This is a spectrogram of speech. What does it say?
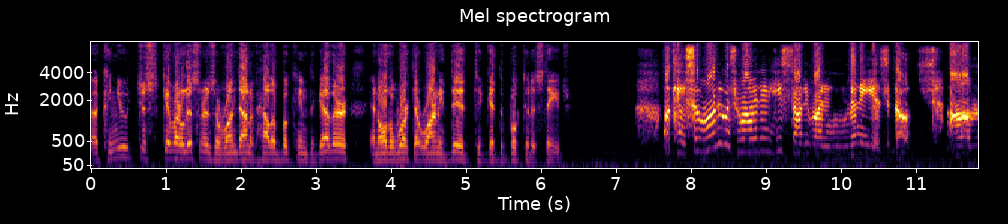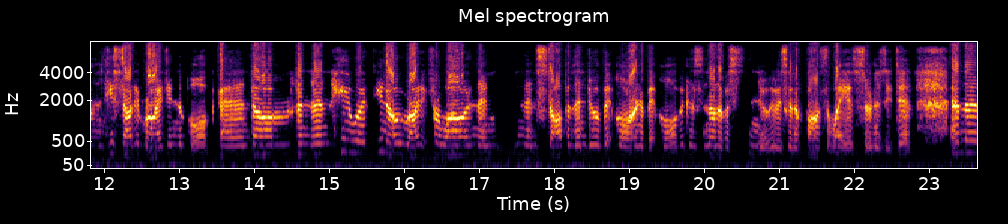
uh, can you just give our listeners a rundown of how the book came together and all the work that Ronnie did to get the book to the stage? Okay, so Ronnie was writing. He started writing many years ago. Um, he started writing the book, and um, and then he would, you know, write it for a while, and then and then stop, and then do a bit more and a bit more because none of us knew he was going to pass away as soon as he did. And then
